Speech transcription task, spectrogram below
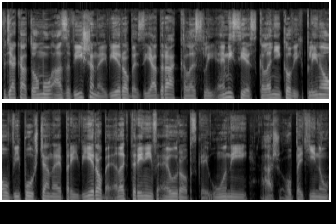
Vďaka tomu a zvýšenej výrobe z jadra klesli emisie skleníkových plynov vypúšťané pri výrobe elektriny v Európskej únii až o petinu.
